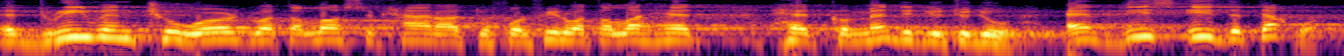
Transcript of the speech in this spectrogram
uh, driven toward what Allah subhanahu wa ta'ala, to fulfill what Allah had, had commanded you to do. And this is the taqwa.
